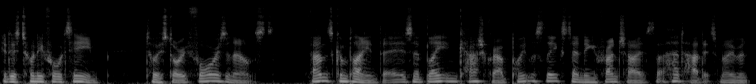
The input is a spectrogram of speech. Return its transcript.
It is 2014. Toy Story 4 is announced. Fans complained that it is a blatant cash grab, pointlessly extending a franchise that had had its moment,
